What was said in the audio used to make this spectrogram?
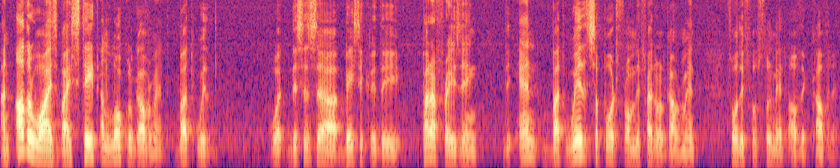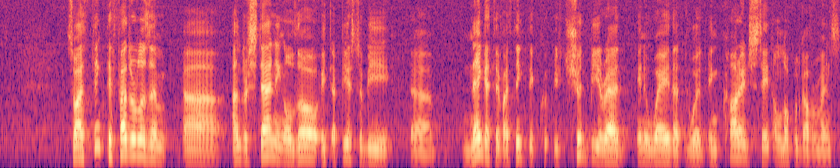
and otherwise by state and local government, but with what, this is uh, basically the paraphrasing, the end, but with support from the federal government for the fulfillment of the covenant. So I think the federalism uh, understanding, although it appears to be uh, negative, I think it should be read in a way that would encourage state and local governments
